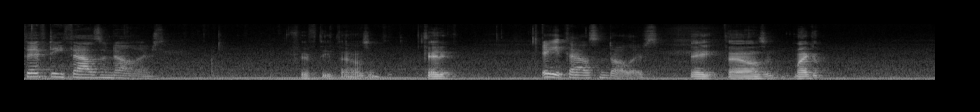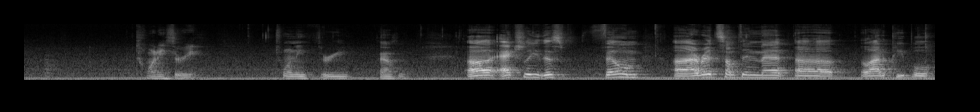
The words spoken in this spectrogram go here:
fifty thousand dollars. Fifty thousand. Katie, Eight thousand dollars. eight thousand. Michael, Twenty-three. twenty-three thousand. Uh, actually, this film, uh, I read something that uh, a lot of people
